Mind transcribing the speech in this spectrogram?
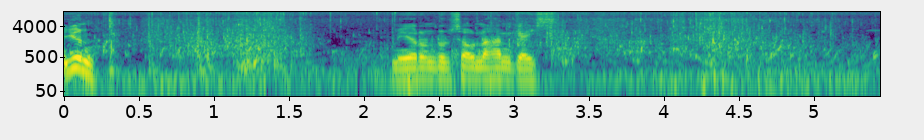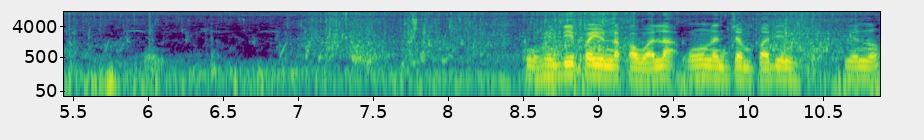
ayun. Meron doon sa unahan, guys. Kung hindi pa yun nakawala, kung nandyan pa din. Yun, no?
